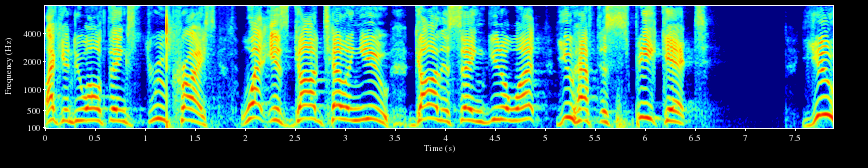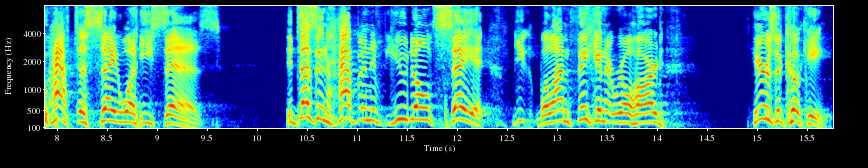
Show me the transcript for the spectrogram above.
I can do all things through Christ. What is God telling you? God is saying, you know what? You have to speak it. You have to say what he says. It doesn't happen if you don't say it. You, well, I'm thinking it real hard. Here's a cookie.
